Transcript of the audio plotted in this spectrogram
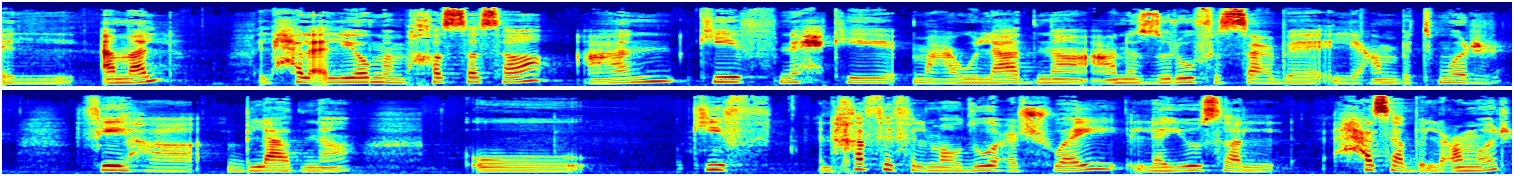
الأمل. الحلقة اليوم مخصصة عن كيف نحكي مع أولادنا عن الظروف الصعبة اللي عم بتمر فيها بلادنا وكيف نخفف الموضوع شوي ليوصل حسب العمر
